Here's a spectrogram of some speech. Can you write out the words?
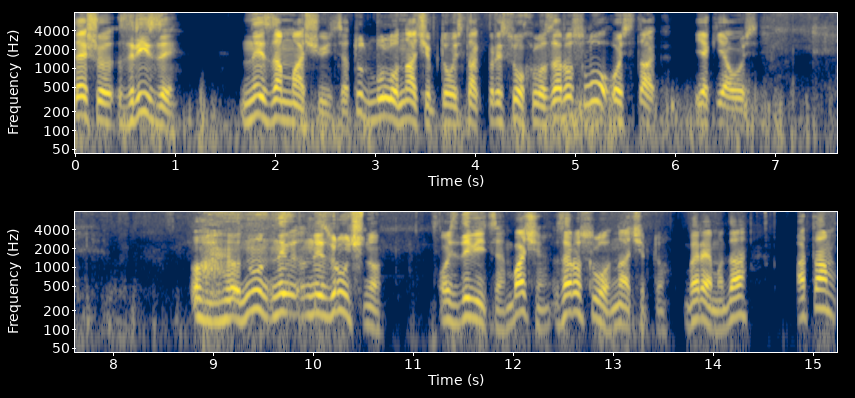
те, що зрізи не замащуються. Тут було начебто ось так присохло, заросло, ось так, як я ось. О, ну, не, незручно. Ось дивіться, бачите, заросло начебто. Беремо, да? А там,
